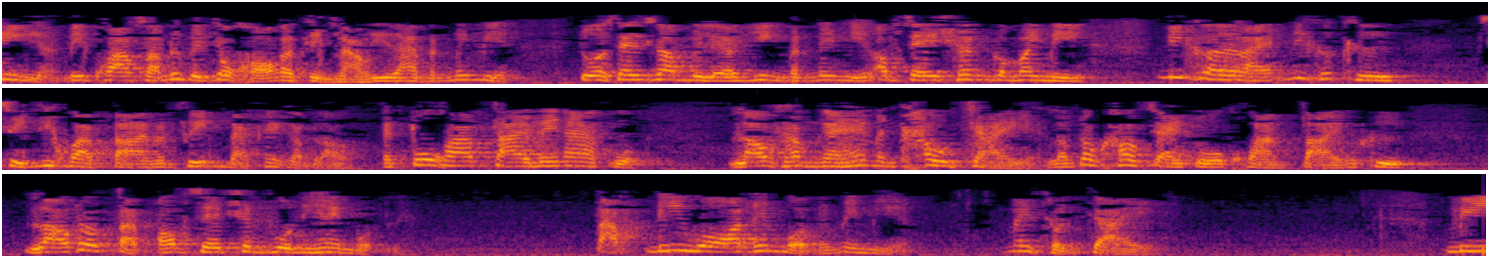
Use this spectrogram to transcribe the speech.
ยิ่งอะมีความสามารถเป็นเจ้าของกับสิ่งเหล่านี้ได้มันไม่มี ตัวเซนส์อ f บ e ล o ยิ่งมันไม่มีออ s เซชันก็ไม่มี นี่คืออะไร นี่ก็คือสิ่งที่ความตายมันฟีดแบ็กให้กับเรา แต่ตัวความตายไม่น่ากลัวเราทำไงให้มันเข้าใจ เราต้องเข้าใจตัวความตายก็คือ เราต้องตัดออ s เซชันพวกนี้ให้หมดเลยตัดนิวรณ์ให้หมดมันไม่มีไม่สนใจ มี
